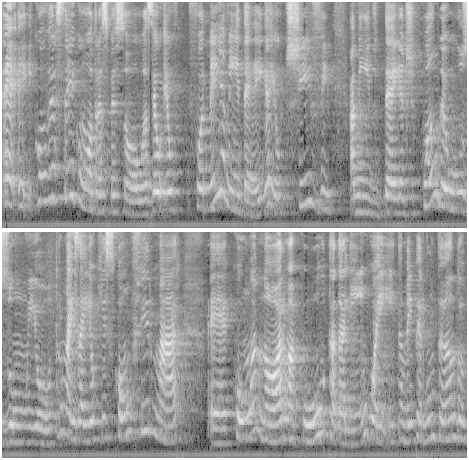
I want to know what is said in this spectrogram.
É, e conversei com outras pessoas, eu, eu, formei a minha ideia, eu tive a minha ideia de quando eu uso um e outro, mas aí eu quis confirmar é, com a norma culta da língua e, e também perguntando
